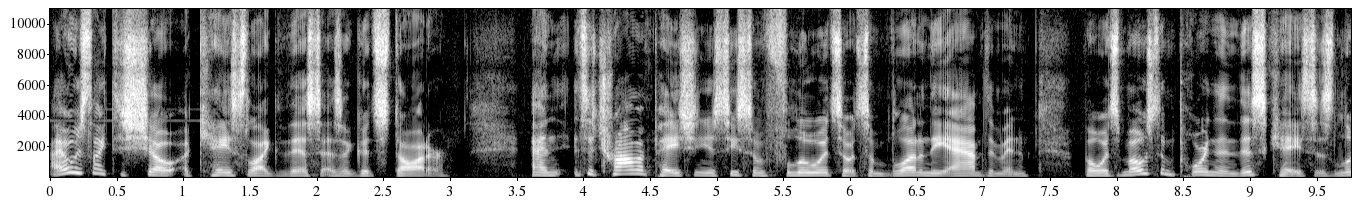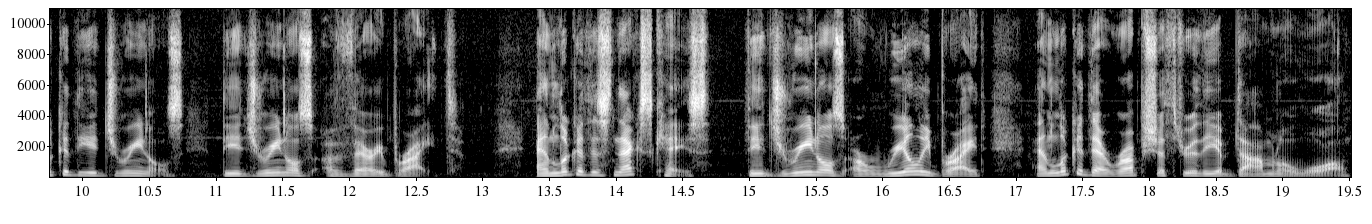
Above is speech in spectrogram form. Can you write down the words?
I always like to show a case like this as a good starter. And it's a trauma patient. You see some fluid, so it's some blood in the abdomen. But what's most important in this case is look at the adrenals. The adrenals are very bright. And look at this next case. The adrenals are really bright, and look at that rupture through the abdominal wall.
